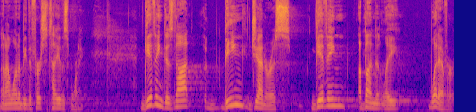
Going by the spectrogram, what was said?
and I want to be the first to tell you this morning giving does not, being generous, giving abundantly, whatever,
